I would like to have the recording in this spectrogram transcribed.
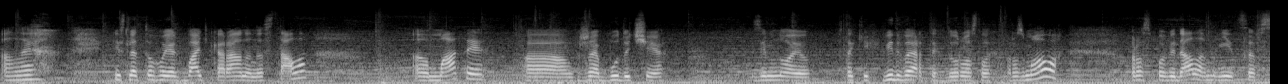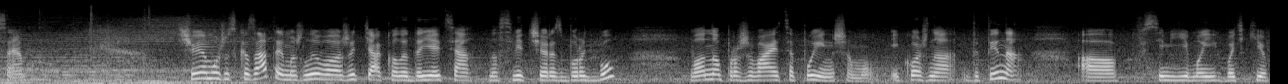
Але після того, як батька рано не стало, е, мати, е, вже будучи зі мною таких відвертих дорослих розмовах, розповідала мені це все. Що я можу сказати? Можливо, життя, коли дається на світ через боротьбу, воно проживається по-іншому. І кожна дитина а, в сім'ї моїх батьків,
